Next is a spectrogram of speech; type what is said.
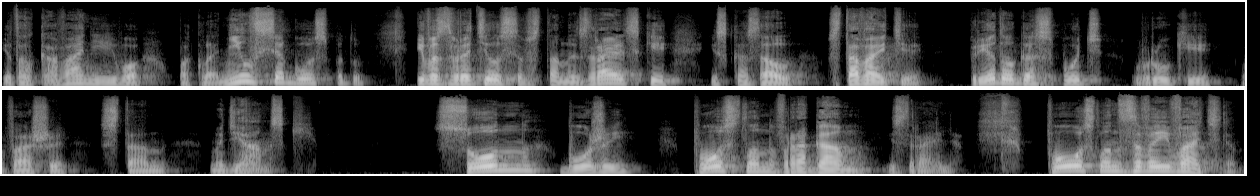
и толкование его, поклонился Господу и возвратился в стан израильский и сказал, «Вставайте, предал Господь в руки ваши стан Мадиамский». Сон Божий послан врагам Израиля, послан завоевателям,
